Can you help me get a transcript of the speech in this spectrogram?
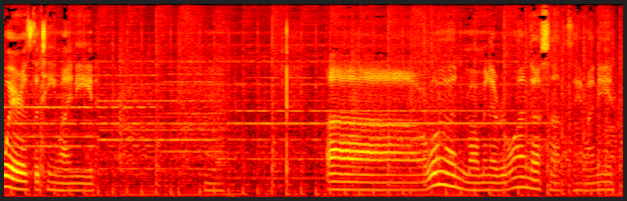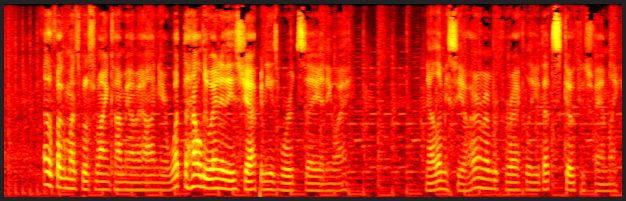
Where is the team I need? Hmm. Uh, one moment everyone, that's not the team I need. How the fuck am I supposed to find Kamehameha in here? What the hell do any of these Japanese words say anyway? Now let me see, if I remember correctly, that's Goku's family.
